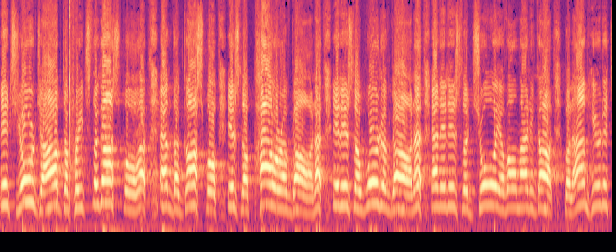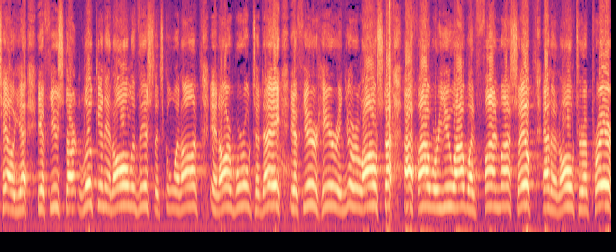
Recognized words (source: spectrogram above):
it's your job to preach the gospel. Uh, and the gospel is the power of God, uh, it is the Word of God, and it is the joy of Almighty God. But I'm here to tell you if you start looking at all of this that's going on in our world today, if you're here and you're lost, if I were you, I would find myself at an altar of prayer,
